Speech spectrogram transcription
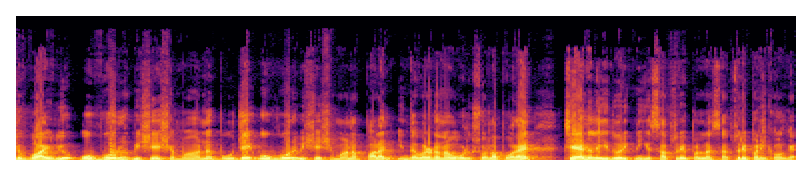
செவ்வாயிலையும் ஒவ்வொரு விசேஷமான பூஜை ஒவ்வொரு விசேஷமான பலன் இந்த வருடம் நான் உங்களுக்கு சொல்ல போகிறேன் சேனலை இது வரைக்கும் நீங்கள் சப்ஸ்கிரைப் பண்ணலாம் சப்ஸ்கிரைப் பண்ணிக்கோங்க.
